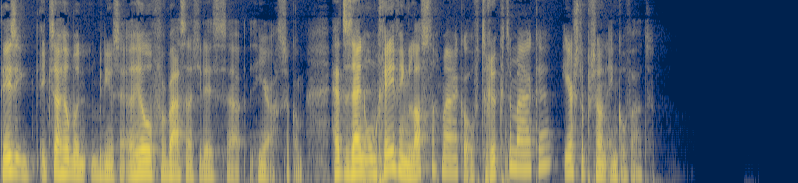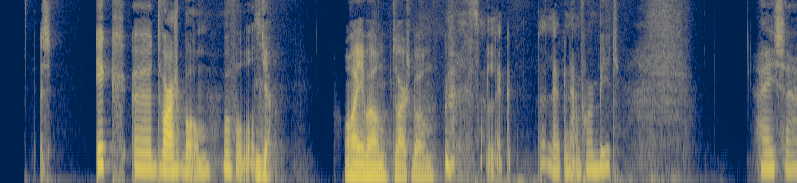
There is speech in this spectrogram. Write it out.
Deze, ik, ik zou heel ben- benieuwd zijn, heel verbaasd zijn als je deze zou, hierachter zou komen. Het zijn omgeving lastig maken of druk te maken, eerste persoon enkelvoud. Ik, eh, dwarsboom, bijvoorbeeld. Ja. Oranjeboom, dwarsboom. Dat is een leuke, een leuke naam voor een biertje. Hij is... eh,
